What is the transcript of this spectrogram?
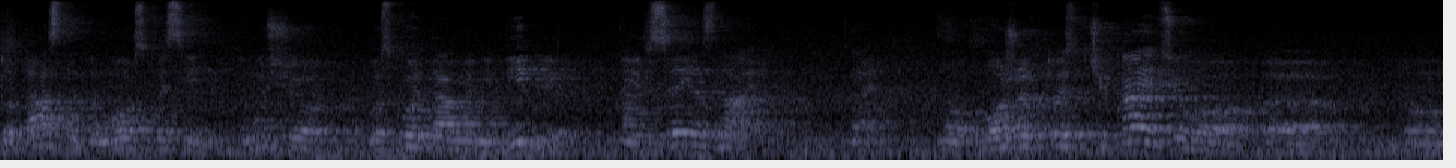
додасти до мого спасіння. Тому що Господь дав мені Біблію, і все я знаю. Ну, може хтось чекає цього, е, ну,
